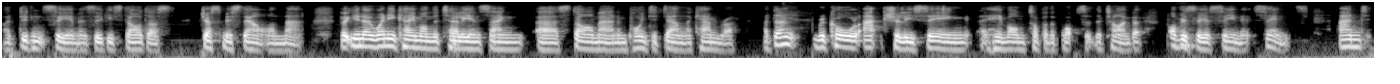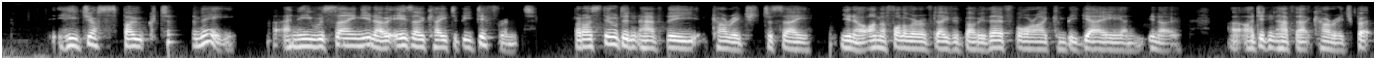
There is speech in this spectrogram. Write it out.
I didn't see him as Ziggy Stardust. Just missed out on that. But you know, when he came on the telly and sang uh, Starman and pointed down the camera, I don't recall actually seeing him on top of the pops at the time, but obviously I've seen it since. And he just spoke to me and he was saying, you know, it is okay to be different. But I still didn't have the courage to say, you know, I'm a follower of David Bowie, therefore I can be gay. And, you know, I didn't have that courage. But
